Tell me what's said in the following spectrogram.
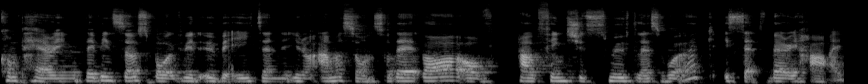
comparing, they've been so spoiled with Uber Eats and, you know, Amazon. So the bar of how things should smoothness work is set very high.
